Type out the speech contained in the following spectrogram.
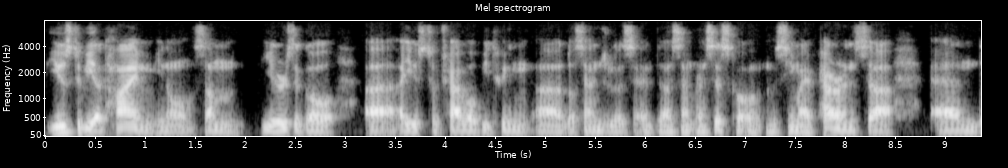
used to be a time, you know, some years ago, uh, I used to travel between uh, Los Angeles and San Francisco to see my parents, and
